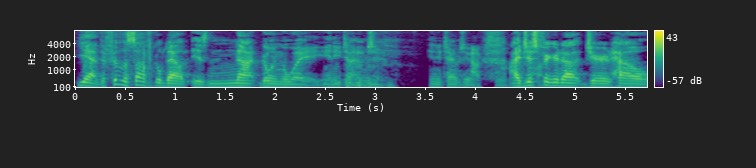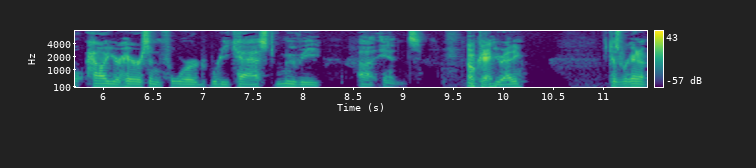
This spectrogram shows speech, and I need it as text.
Yeah, the philosophical doubt is not going away anytime soon. Anytime soon. absolutely. I just not. figured out, Jared, how how your Harrison Ford recast movie uh, ends. Okay. You ready? Because we're gonna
